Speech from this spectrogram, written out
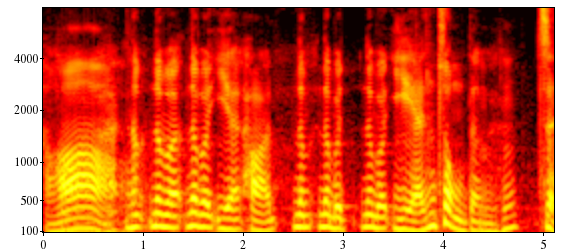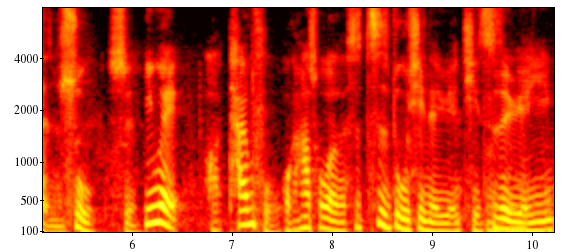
啊，那那么那么严哈，那么那么那么严重的整数，是。因为啊贪腐，我刚刚说的是制度性的原体制的原因。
